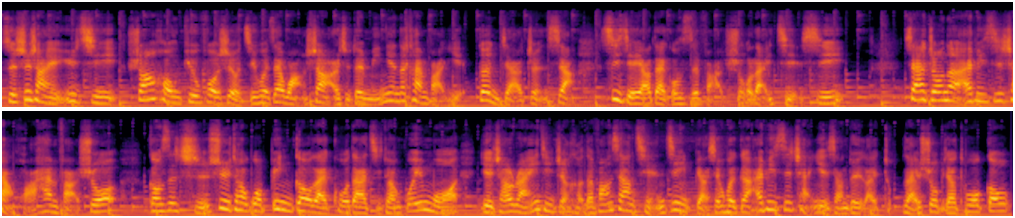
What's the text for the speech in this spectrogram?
所以市场也预期双红 Q4 是有机会在往上，而且对明年的看法也更加正向。细节要待公司法说来解析。下周呢，IPC 厂华汉法说，公司持续透过并购来扩大集团规模，也朝软一体整合的方向前进，表现会跟 IPC 产业相对来来说比较脱钩。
